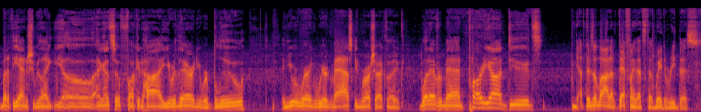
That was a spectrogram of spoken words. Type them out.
But at the end, she'd be like, "Yo, I got so fucking high. You were there, and you were blue, and you were wearing a weird mask." And Rorschach like, "Whatever, man. Party on, dudes." Yeah, there's a lot of definitely. That's the way to read this.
